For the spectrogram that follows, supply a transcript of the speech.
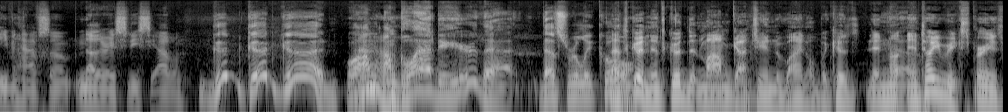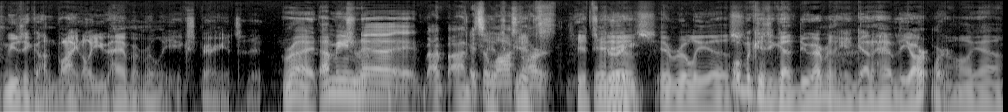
even have some another ACDC album. Good, good, good. Well, I'm, I'm glad to hear that. That's really cool. That's good, and it's good that mom got you into vinyl because and not- Yeah. until you've experienced music on vinyl, you haven't really experienced it. Right. I mean, True. uh, I, I, It's a It's- lost it's, art. It's it great. is. It really is. Well, because you got to do everything. You got to have the artwork. Oh yeah,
